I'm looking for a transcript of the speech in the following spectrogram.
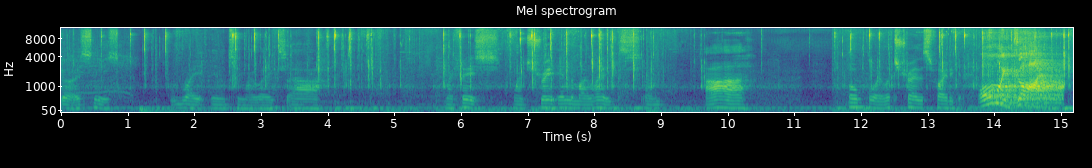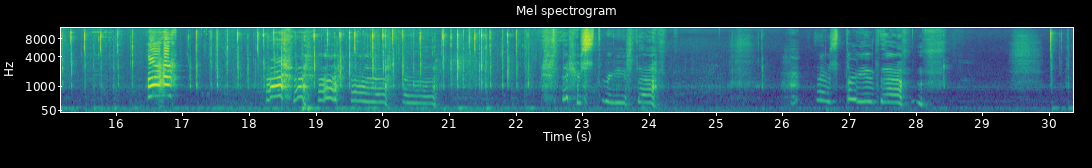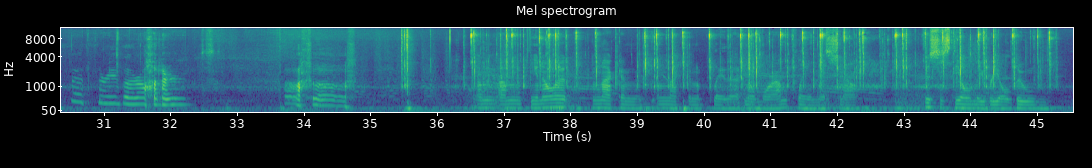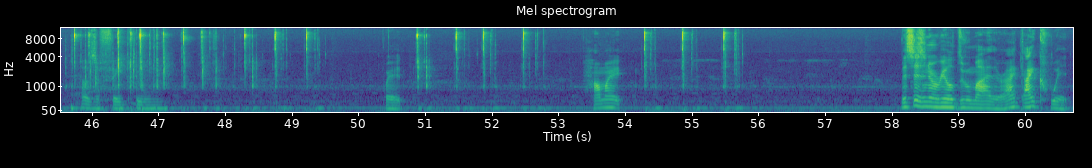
God, I sneezed right into my legs. Ah. My face went straight into my legs. Um, ah. Oh boy, let's try this fight again. Oh my god! There's three of them. There's three of them. There's three marauders. Oh. I'm, I'm, you know what? I'm not gonna, I'm not gonna play that no more. I'm playing this now. This is the only real Doom. That was a fake Doom. Wait. How am I... This isn't a real Doom either. I, I quit.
